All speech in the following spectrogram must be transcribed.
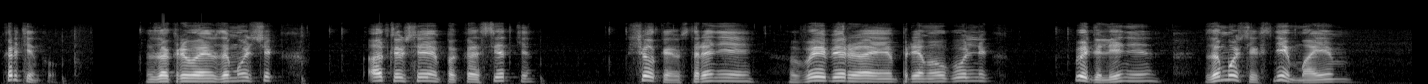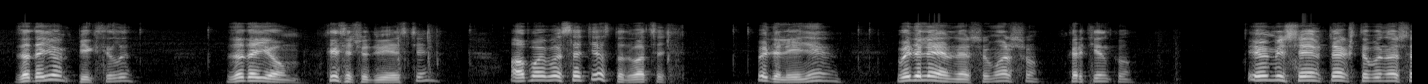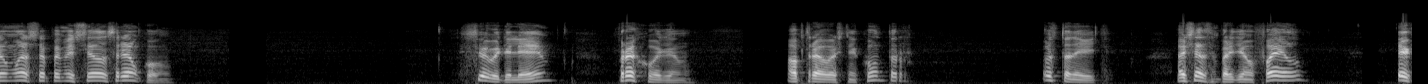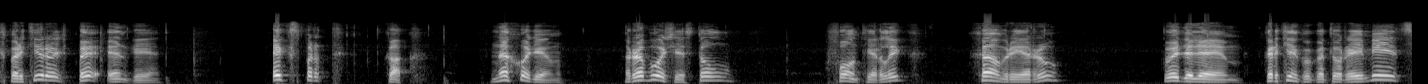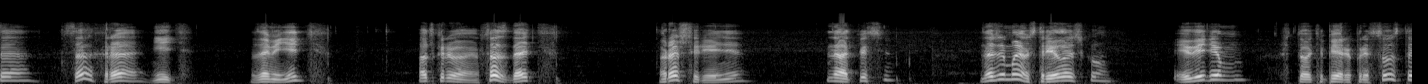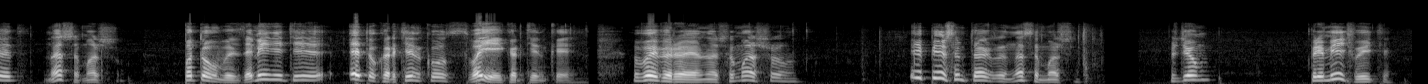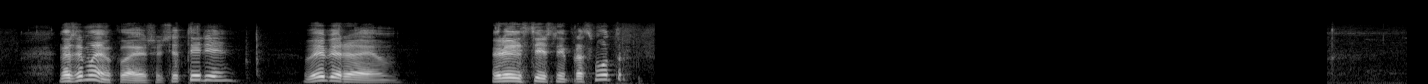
Картинку. Закрываем замочек. Отключаем по кассетке. Щелкаем в стороне. Выбираем прямоугольник. Выделение. Замочек снимаем. Задаем пикселы. Задаем 1200. А по высоте 120. Выделение. Выделяем нашу Машу, картинку. И умещаем так, чтобы наша Маша помещалась в рамку. Все выделяем. Проходим. Обтравочный контур. Установить. А сейчас мы пройдем в файл. Экспортировать PNG. Экспорт как? Находим рабочий стол, фонд ярлык, Хамри.ру, выделяем картинку, которая имеется, сохранить, заменить, открываем, создать, расширение, надписи, нажимаем стрелочку. И видим, что теперь присутствует наша Маша. Потом вы замените эту картинку своей картинкой. Выбираем нашу Машу. И пишем также наша Маша. Ждем. Применить выйти. Нажимаем клавишу 4. Выбираем реалистичный просмотр.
